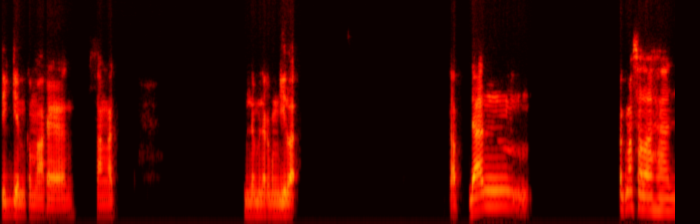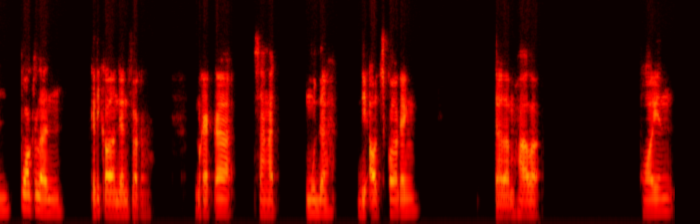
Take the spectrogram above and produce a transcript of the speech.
di game kemarin sangat benar-benar menggila. Dan permasalahan Portland ketika lawan Denver, mereka sangat mudah di outscoring dalam hal poin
